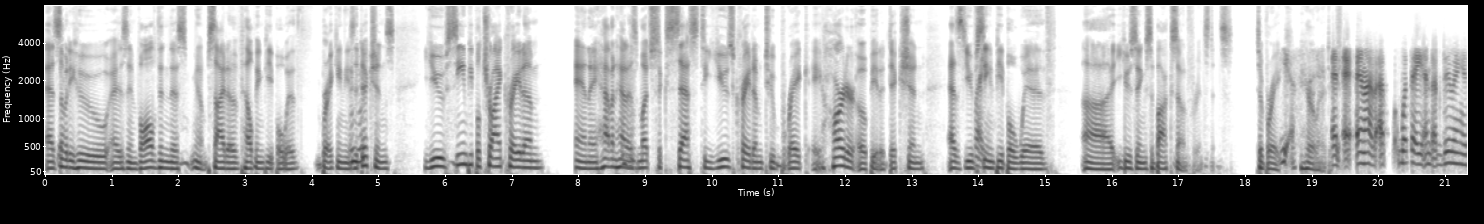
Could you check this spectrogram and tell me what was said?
as somebody who is involved in this you know side of helping people with breaking these mm-hmm. addictions, you've seen people try kratom and they haven't had mm-hmm. as much success to use kratom to break a harder opiate addiction as you've right. seen people with uh, using Suboxone, for instance to break yes. heroin addiction. And and I, I, what they end up doing is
